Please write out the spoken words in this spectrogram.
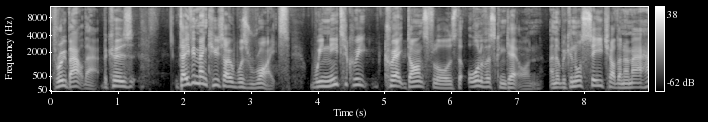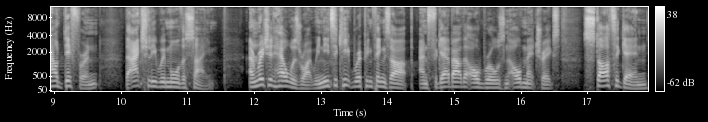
throughout that. Because David Mancuso was right. We need to cre create dance floors that all of us can get on and that we can all see each other no matter how different, that actually we're more the same. And Richard Hell was right. We need to keep ripping things up and forget about the old rules and old metrics, start again.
